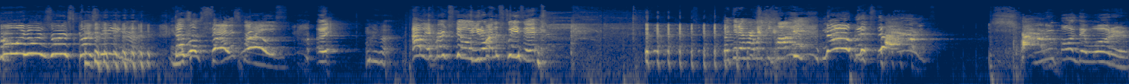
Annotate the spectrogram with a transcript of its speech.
oh my god, it's so disgusting. That looks so satisfying. Uh, oh my god. Ow, it hurts still. You don't have to squeeze it. But did it hurt when she popped it? No, but it still hurts. Look all the water.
